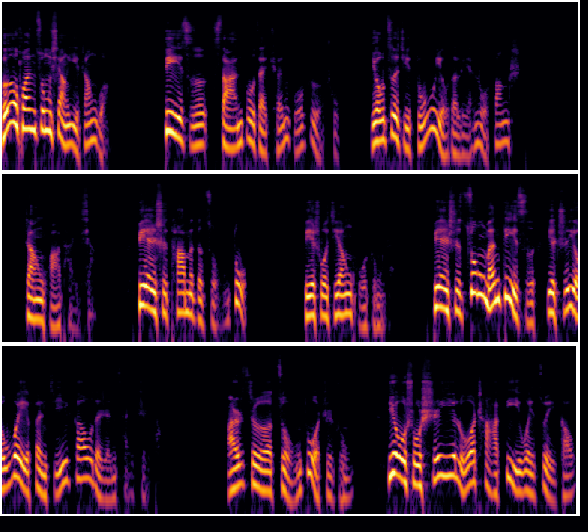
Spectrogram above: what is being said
合欢宗像一张网，弟子散布在全国各处，有自己独有的联络方式。张华台下，便是他们的总舵。别说江湖中人。便是宗门弟子，也只有位分极高的人才知道。而这总舵之中，又属十一罗刹地位最高，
